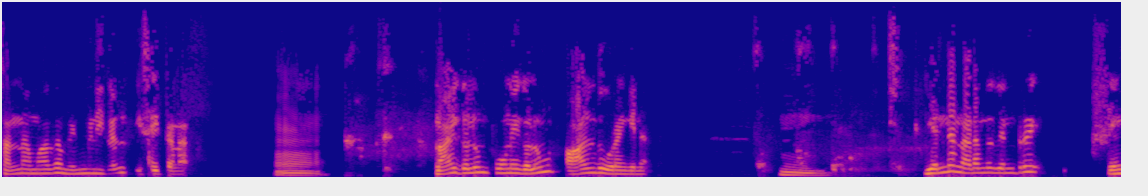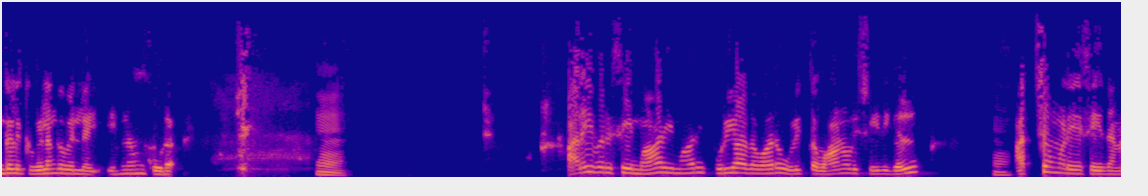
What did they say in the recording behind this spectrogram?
சன்னமாக மின்மினிகள் இசைத்தன. நாய்களும் பூனைகளும் ஆழ்ந்து உறங்கின. என்ன நடந்ததென்று எங்களுக்கு விளங்கவில்லை இன்னும் கூட. அலைவரிசை மாறி மாறி புரியாதவாறு ஒலித்த வானொலி செய்திகள். அச்சமடைய செய்தன.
